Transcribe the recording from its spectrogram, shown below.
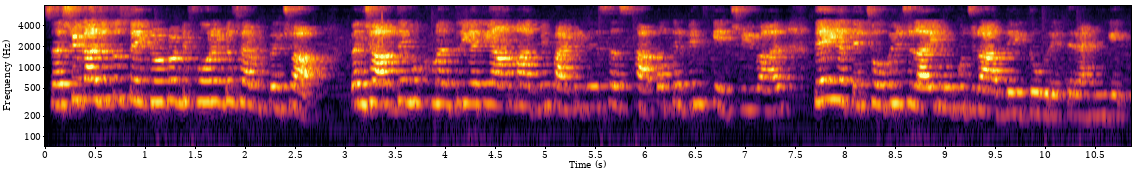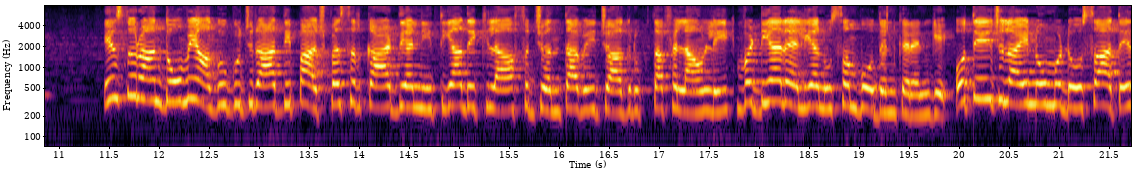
ਸਤਿ ਸ਼੍ਰੀ ਅਕਾਲ ਜੀ, ਤੁਸੀਂ ਦੇਖ ਰਹੇ ਹੋ 24/7 ਪੰਜਾਬ। ਪੰਜਾਬ ਦੇ ਮੁੱਖ ਮੰਤਰੀ ਅਤੇ ਆਮ ਆਦਮੀ ਪਾਰਟੀ ਦੇ ਸੰਸਥਾਪਕ ਅਰਵਿੰਦ ਕੇਜਰੀਵਾਲ 23 ਅਤੇ 24 ਜੁਲਾਈ ਨੂੰ ਗੁਜਰਾਤ ਦੇ ਦੌਰੇ ਤੇ ਰਹਿਣਗੇ। ਇਸ ਦੌਰਾਨ ਦੋਵੇਂ ਆਗੂ ਗੁਜਰਾਤ ਦੀ ਭਾਜਪਾ ਸਰਕਾਰ ਦੀਆਂ ਨੀਤੀਆਂ ਦੇ ਖਿਲਾਫ ਜਨਤਾ ਵਿੱਚ ਜਾਗਰੂਕਤਾ ਫੈਲਾਉਣ ਲਈ ਵੱਡੀਆਂ ਰੈਲੀਆਂ ਨੂੰ ਸੰਬੋਧਨ ਕਰਨਗੇ। ਉਹ 23 ਜੁਲਾਈ ਨੂੰ ਮਡੋਸਾ ਅਤੇ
